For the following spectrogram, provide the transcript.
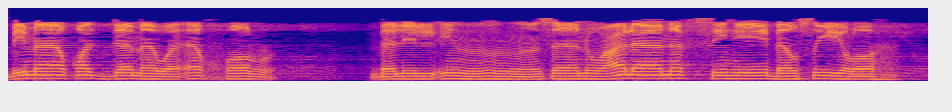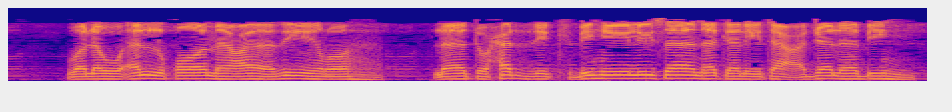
بما قدم وأخر. بل الإنسان على نفسه بصيرة. ولو ألقى معاذيره لا تحرك به لسانك لتعجل به.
